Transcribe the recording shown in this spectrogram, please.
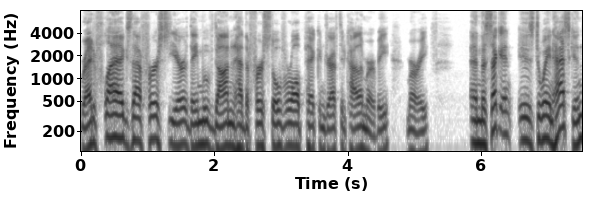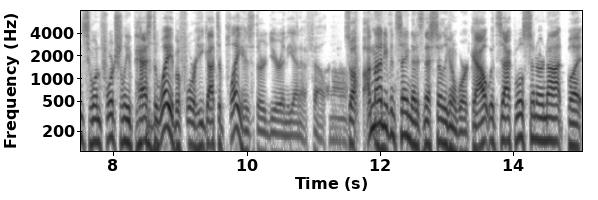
red flags that first year. They moved on and had the first overall pick and drafted Kyler Murray. Murray. And the second is Dwayne Haskins, who unfortunately passed mm-hmm. away before he got to play his third year in the NFL. Ah. So I'm not mm-hmm. even saying that it's necessarily going to work out with Zach Wilson or not, but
